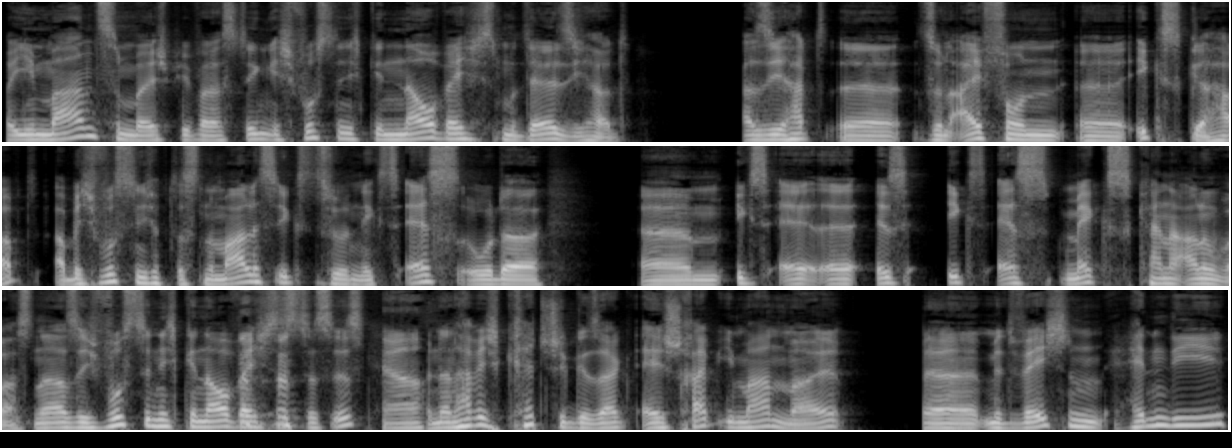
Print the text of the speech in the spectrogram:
Bei Iman zum Beispiel war das Ding, ich wusste nicht genau, welches Modell sie hat. Also sie hat äh, so ein iPhone äh, X gehabt, aber ich wusste nicht, ob das normales X ist oder ein XS oder ähm, XL, äh, XS Max, keine Ahnung was. Ne? Also ich wusste nicht genau, welches das ist. ja. Und dann habe ich Kretsche gesagt, ey, schreib Iman mal, äh, mit welchem Handy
